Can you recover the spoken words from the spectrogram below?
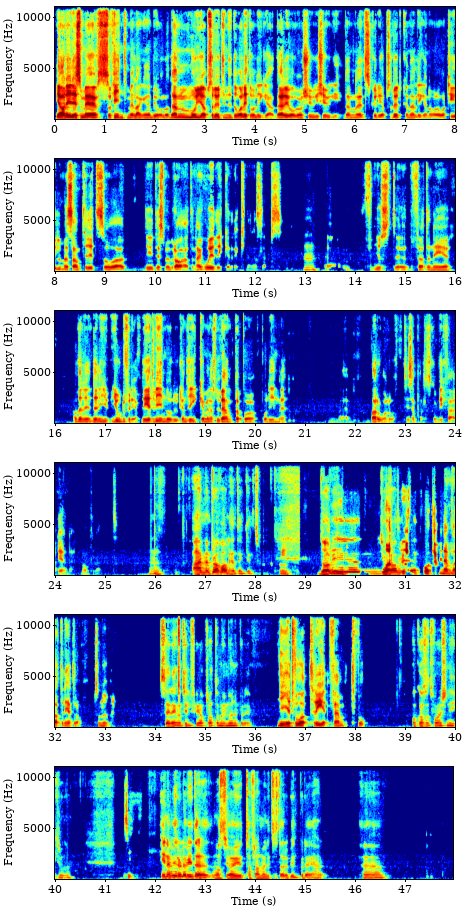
Ja, det är det som är så fint med Lange Nebbiolo. Den mår ju absolut inte dåligt att ligga. Det här är årgång 2020. Den eh, skulle ju absolut kunna ligga några år till, men samtidigt så det är det som är bra här. Den här går ju att dricka direkt när den släpps. Mm. Just eh, för att den är, ja, den är, den är gjord för det. Det är ett vin då du kan dricka medan du väntar på, på din eh, Barolo till exempel ska bli färdig eller någonting annat. Mm. Ja, men bra val helt enkelt. Mm. Då har vi eh, gjort av med... Kan vi nämna att den heter då, som nummer. Säg det en gång till för jag pratar nog i munnen på dig. 92352. Och kostar 229 kronor. Si. Innan vi rullar vidare måste jag ju ta fram en lite större bild på dig här. Eh,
